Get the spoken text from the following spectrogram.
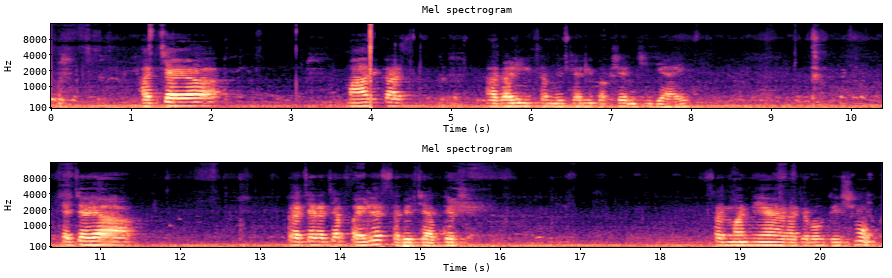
आजच्या या महाविकास आघाडी समविचारी पक्षांची जी आहे त्याच्या या प्रचाराच्या पहिल्याच सभेचे अध्यक्ष सन्माननीय राजाभाऊ देशमुख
